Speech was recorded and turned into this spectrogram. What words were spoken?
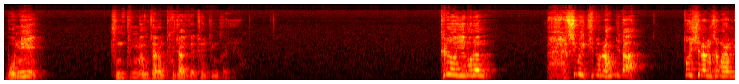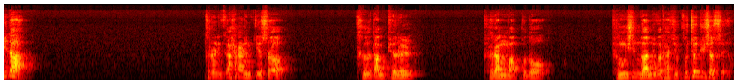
몸이 중풍병처럼 부작위가 되어진 거예요. 그리고 이분은 열심히 기도를 합니다. 또 신앙생활 합니다. 그러니까 하나님께서 그 남편을 벼락 맞고도 병신도 안 되고 다시 고쳐주셨어요.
